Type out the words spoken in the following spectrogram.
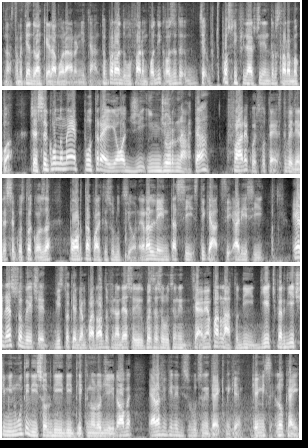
No, stamattina devo anche lavorare ogni tanto, però devo fare un po' di cose. Cioè, posso infilarci dentro sta roba qua. Cioè, secondo me potrei oggi in giornata fare questo test, vedere se questa cosa porta a qualche soluzione. Rallenta sì, sti cazzi, Ari sì. E adesso invece, visto che abbiamo parlato fino adesso di queste soluzioni, cioè abbiamo parlato di 10, per 10 minuti di, di, di tecnologie, robe, e alla fine di soluzioni tecniche. Che mi, ok,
